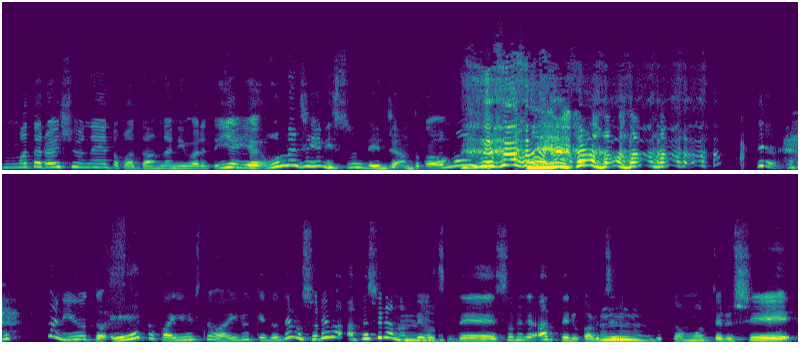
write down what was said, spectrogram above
また来週ねとか旦那に言われていやいや同じ家に住んでんじゃんとか思うんですけど でほっに言うと、えー、とか言う人はいるけど、でもそれは私らのペースで、それで合ってるから全然いいと思ってるし、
